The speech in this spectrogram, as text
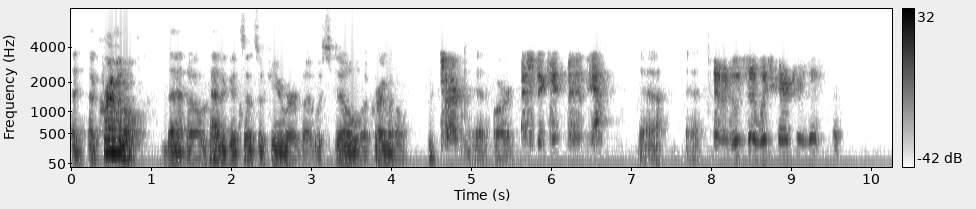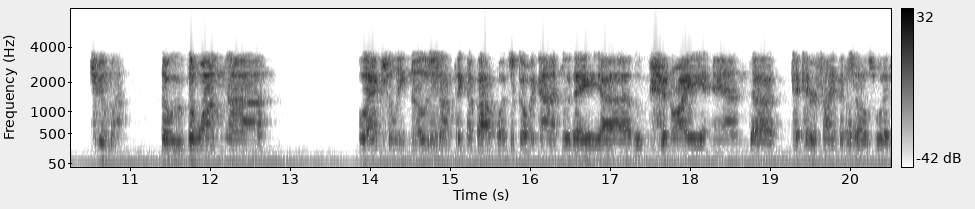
a, a criminal that um, had a good sense of humor but was still a criminal Sarcastic at heart. the hitman, yeah. Yeah. And who's the, which character is this? Chuma, the the one uh, who actually knows something about what's going on, who they uh, who Shinoy and uh, Ticker find themselves with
